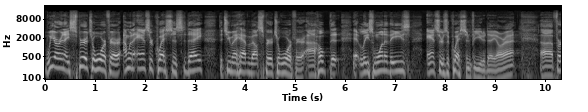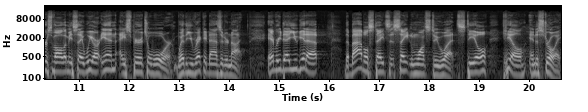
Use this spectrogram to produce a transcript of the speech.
we are in a spiritual warfare. I'm going to answer questions today that you may have about spiritual warfare. I hope that at least one of these answers a question for you today, all right? Uh, first of all, let me say we are in a spiritual war, whether you recognize it or not. Every day you get up, the Bible states that Satan wants to what? Steal, kill, and destroy.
